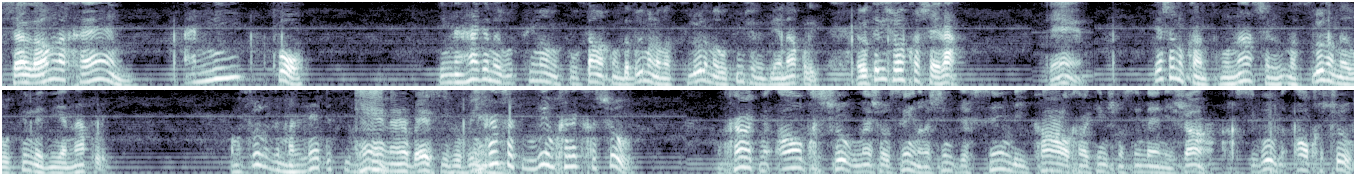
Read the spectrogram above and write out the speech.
שלום לכם, אני פה. עם נהג המרוצים המפורסם, אנחנו מדברים על המסלול המרוצים של אינדיאנפוליס. אני רוצה לשאול אותך שאלה. כן. יש לנו כאן תמונה של מסלול המרוצים באינדיאנפוליס. המסלול הזה מלא בסיבובים. כן, הרבה סיבובים. נראה שהסיבובים הם חלק חשוב. חלק מאוד חשוב מה שעושים, אנשים מתייחסים בעיקר לחלקים שנוסעים בהם ישר. הסיבוב מאוד חשוב.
